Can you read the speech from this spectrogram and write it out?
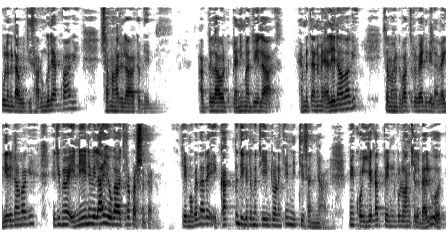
ඌලඟට ආවිච්ච සරුංගලයක් වාගේ සමහර වෙලාවට මේ අග්ගලාවට පැණිමදි වෙලා හැමතැනම ඇලෙනවා වගේ සමහරට වතුර වැඩි වෙලා වැగిරෙනවා වගේ ඉතින් මේවා එනේන වෙලාවේ යෝගාචර ප්‍රශ්න කරනවා ඒ මොකද අර එකක්ම දිගටම තියෙන්න ඕන කියන නිත්‍ය සංඥාව. මේ කොයි එකක් වෙන්න පුළුවන් කියලා බැලුවොත්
